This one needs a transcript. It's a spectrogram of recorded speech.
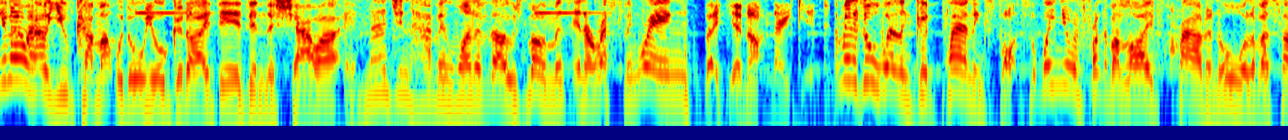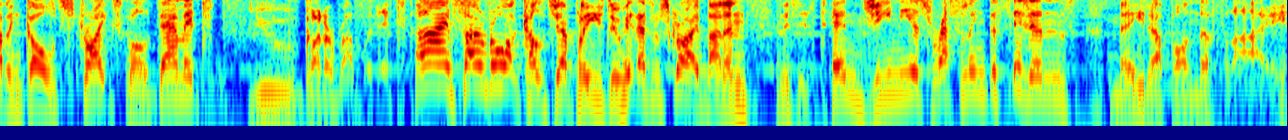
You know how you come up with all your good ideas in the shower? Imagine having one of those moments in a wrestling ring, but you're not naked. I mean, it's all well and good planning spots, but when you're in front of a live crowd and all of a sudden gold strikes, well, damn it, you've got to run with it. I'm Simon for WhatCulture. Please do hit that subscribe button. And this is 10 genius wrestling decisions made up on the fly.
